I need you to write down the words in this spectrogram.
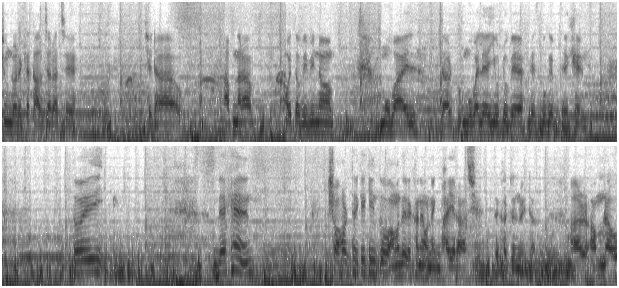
সুন্দর একটা কালচার আছে সেটা আপনারা হয়তো বিভিন্ন মোবাইল তার মোবাইলে ইউটিউবে ফেসবুকে দেখেন। তো এই দেখেন, শহর থেকে কিন্তু আমাদের এখানে অনেক ভাইয়েরা আছে দেখার জন্য এটা। আর আমরাও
